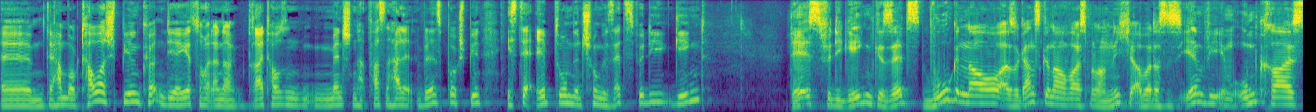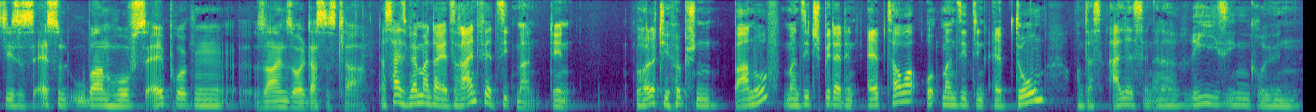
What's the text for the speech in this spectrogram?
ähm, der Hamburg Towers spielen könnten, die ja jetzt noch in einer 3000 Menschen fassenden Halle in Wilhelmsburg spielen. Ist der Elbdom denn schon gesetzt für die Gegend? Der ist für die Gegend gesetzt. Wo genau, also ganz genau weiß man noch nicht, aber dass es irgendwie im Umkreis dieses S- und U-Bahnhofs Elbbrücken sein soll, das ist klar. Das heißt, wenn man da jetzt reinfährt, sieht man den relativ hübschen Bahnhof, man sieht später den Elbtower und man sieht den Elbdom und das alles in einer riesigen grünen.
